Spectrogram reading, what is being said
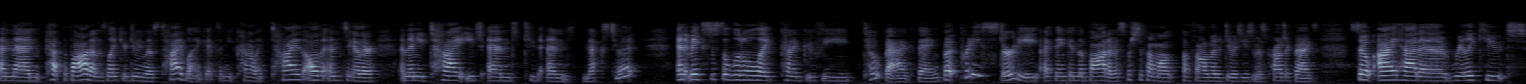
and then cut the bottoms like you're doing those tie blankets. And you kind of like tie all the ends together, and then you tie each end to the end next to it. And it makes just a little like kind of goofy tote bag thing, but pretty sturdy, I think, in the bottom, especially if I'm all, if all I'm going to do is use them as project bags. So I had a really cute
